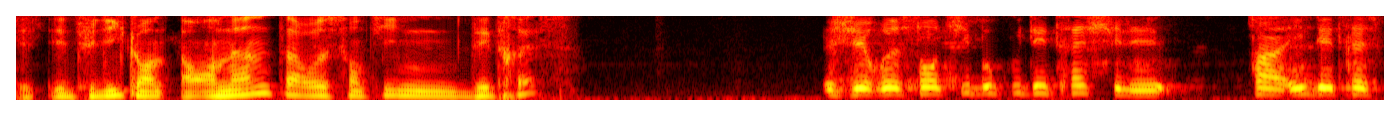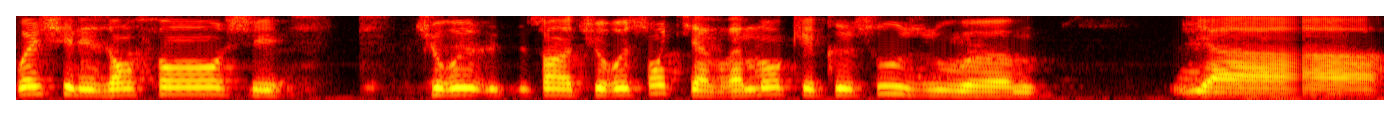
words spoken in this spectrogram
Et, et tu dis qu'en en Inde, t'as ressenti une détresse? J'ai ressenti beaucoup de détresse chez les, enfin, une détresse, ouais, chez les enfants, chez, tu, re- enfin, tu ressens qu'il y a vraiment quelque chose où euh, il y a,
